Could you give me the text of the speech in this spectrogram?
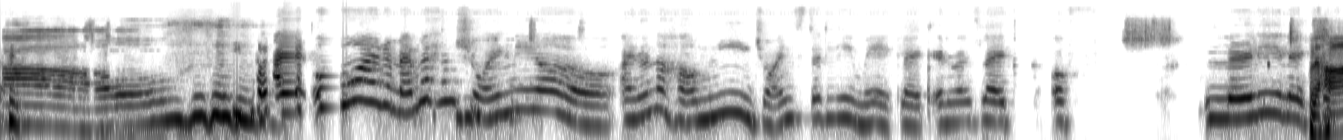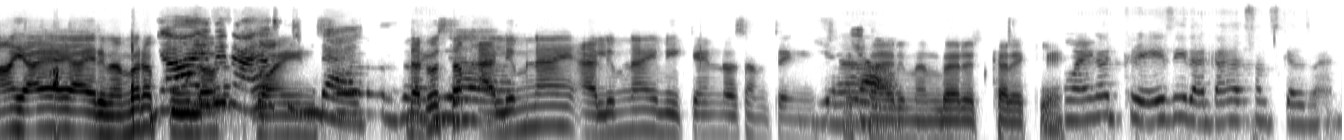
Wow. I, oh, I remember him showing me a. I don't know how many joints did he make. Like it was like of literally like. Huh, yeah, yeah, yeah. I remember a yeah, pool of I have seen joints. that. Oh, that was some Yeah. alumni alumni weekend or something, if Yeah. I remember it correctly. Oh my god, crazy! That guy has some skills, man.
